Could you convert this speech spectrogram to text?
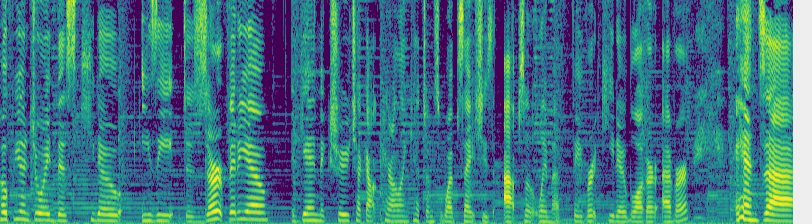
Hope you enjoyed this keto easy dessert video. Again, make sure you check out Carolyn Ketchum's website. She's absolutely my favorite keto blogger ever. And uh,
